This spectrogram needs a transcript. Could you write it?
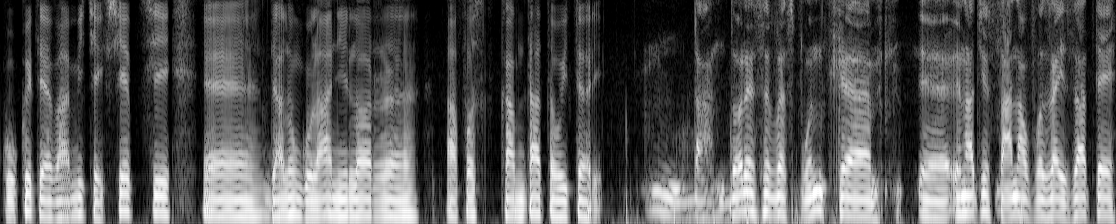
cu câteva mici excepții, de-a lungul anilor a fost cam dată uitării. Da, doresc să vă spun că în acest an au fost realizate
